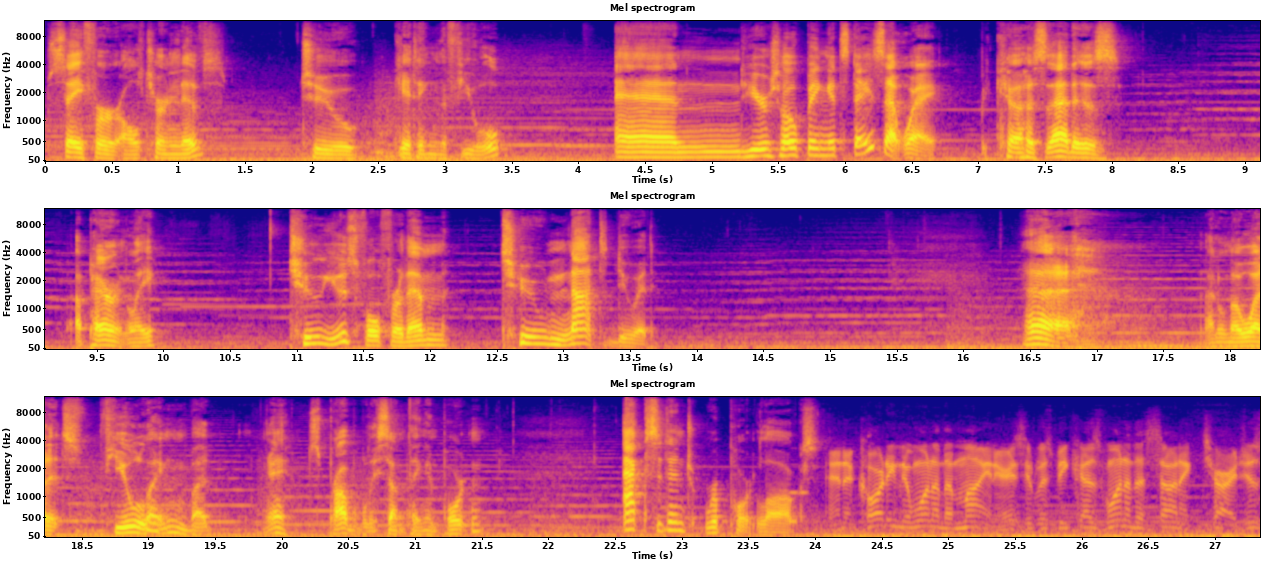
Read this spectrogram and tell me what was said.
safer alternatives to getting the fuel. And here's hoping it stays that way because that is apparently too useful for them to not do it. Uh, I don't know what it's fueling, but eh, it's probably something important. Accident report logs. And according to one of the miners, it was because one of the sonic charges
